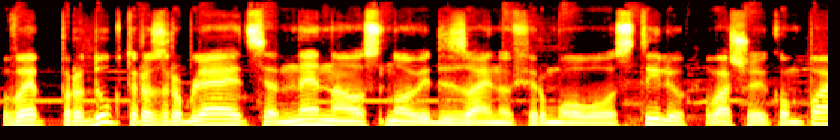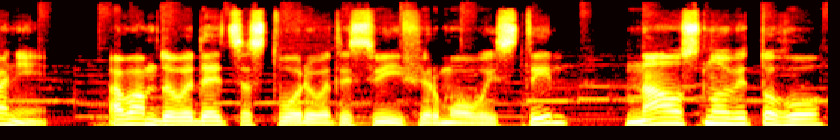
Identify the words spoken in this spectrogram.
Веб-продукт розробляється не на основі дизайну фірмового стилю вашої компанії, а вам доведеться створювати свій фірмовий стиль на основі того,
